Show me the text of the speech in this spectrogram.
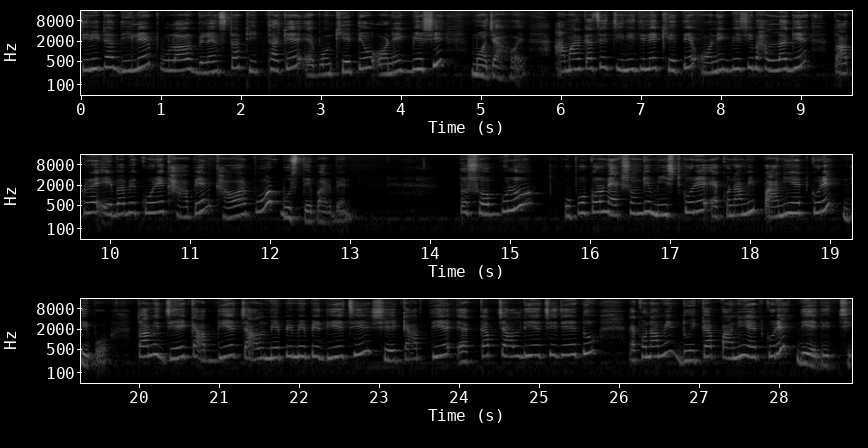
চিনিটা দিলে পোলাওর ব্যালেন্সটা ঠিক থাকে এবং খেতেও অনেক বেশি মজা হয়। আমার কাছে চিনি দিলে খেতে অনেক বেশি ভালো লাগে, তো আপনারা এভাবে করে খাবেন, খাওয়ার পর বুঝতে পারবেন। তো সবগুলো উপকরণ একসঙ্গে মিক্সড করে এখন আমি পানি অ্যাড করে দেব। তো আমি যেই কাপ দিয়ে চাল মেপে মেপে দিয়েছি, সেই কাপ দিয়ে এক কাপ চাল দিয়েছি যেহেতু, এখন আমি দুই কাপ পানি অ্যাড করে দিয়ে দিচ্ছি।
